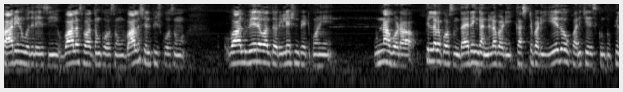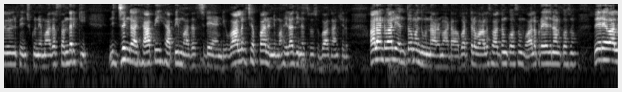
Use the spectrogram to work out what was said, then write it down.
భార్యను వదిలేసి వాళ్ళ స్వార్థం కోసం వాళ్ళ సెల్ఫిష్ కోసం వాళ్ళు వేరే వాళ్ళతో రిలేషన్ పెట్టుకొని ఉన్నా కూడా పిల్లల కోసం ధైర్యంగా నిలబడి కష్టపడి ఏదో పని చేసుకుంటూ పిల్లల్ని పెంచుకునే మదర్స్ అందరికీ నిజంగా హ్యాపీ హ్యాపీ మదర్స్ డే అండి. వాళ్ళకి చెప్పాలండి మహిళా దినోత్సవ శుభాకాంక్షలు. అలాంటి వాళ్ళు ఎంతోమంది ఉన్నారన్నమాట. భర్తలు వాళ్ళ స్వార్థం కోసం వాళ్ళ ప్రయోజనాల కోసం వేరే వాళ్ళ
